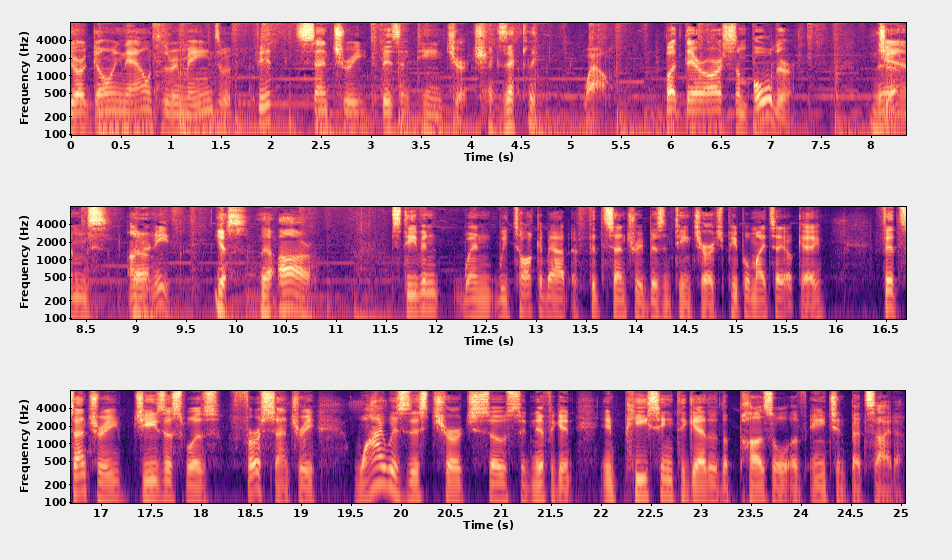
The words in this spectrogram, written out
We are going now into the remains of a 5th century Byzantine church. Exactly. Wow. But there are some older There- gems there- underneath. Yes, there are. Steven, when we talk about a 5th century Byzantine church, people might say, okay, 5th century, Jesus was 1st century. Why was this church so significant in piecing together the puzzle of ancient Bethsaida?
